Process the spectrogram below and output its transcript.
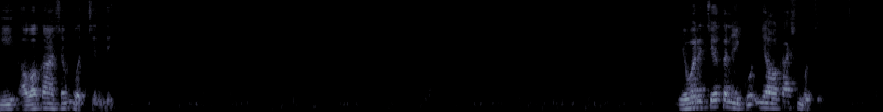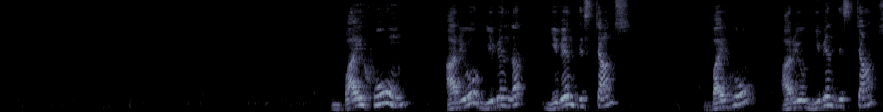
ఈ అవకాశం వచ్చింది. ఎవరి చేత నీకు ఈ అవకాశం వచ్చింది? By whom are you given the given this chance by whom are you given this chance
